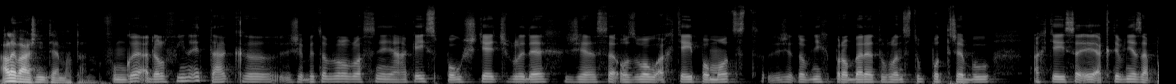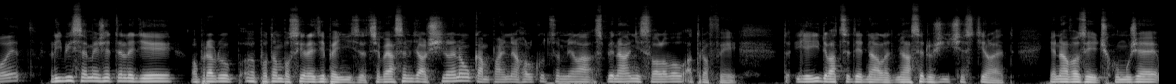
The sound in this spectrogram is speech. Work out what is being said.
ale vážný témata. No. Funguje Adolfín i tak, eh, že by to bylo vlastně nějaký spouštěč v lidech, že se ozvou a chtějí pomoct, že to v nich probere tuhle tu potřebu a chtějí se i aktivně zapojit? Líbí se mi, že ty lidi opravdu eh, potom posílají ty peníze. Třeba já jsem dělal šílenou kampaň na holku, co měla spinální svalovou atrofii její 21 let, měla se dožít 6 let, je na vozíčku, může,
